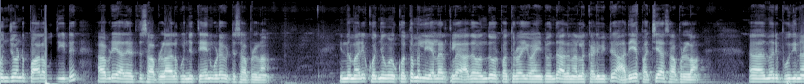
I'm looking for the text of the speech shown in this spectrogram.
கொஞ்சோண்டு பாலை ஊற்றிக்கிட்டு அப்படியே அதை எடுத்து சாப்பிட்லாம். அதில் கொஞ்சம் தேன் கூட விட்டு சாப்பிட்லாம். இந்த மாதிரி கொஞ்சம் கொத்தமல்லி இலை இருக்குல்ல அதை வந்து ஒரு பத்து ரூபாய்க்கு வாங்கிட்டு வந்து அதை நல்லா கழுவிட்டு அதையே பச்சையாக சாப்பிட்லாம். அது மாதிரி புதினா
